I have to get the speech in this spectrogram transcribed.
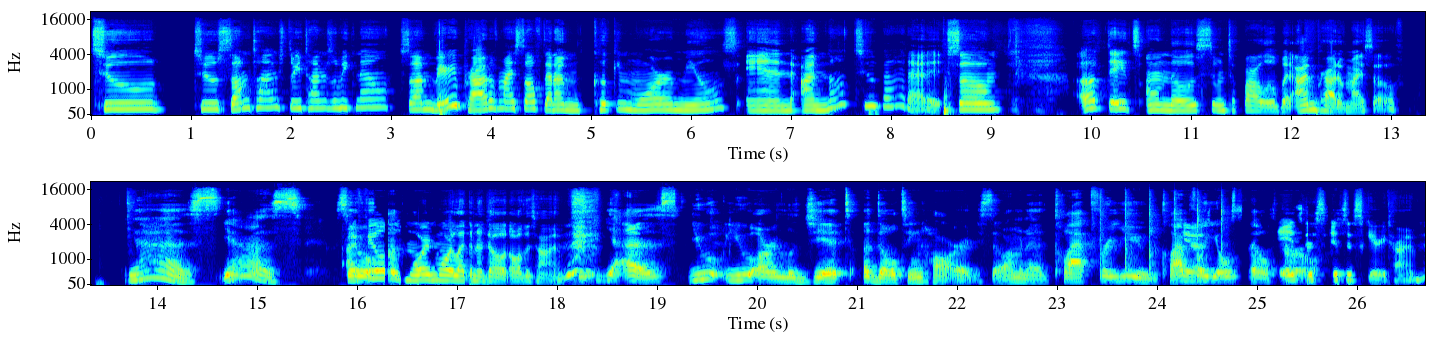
two two sometimes three times a week now. So I'm very proud of myself that I'm cooking more meals and I'm not too bad at it. So updates on those soon to follow, but I'm proud of myself. Yes, yes. So I feel uh, more and more like an adult all the time. yes, you you are legit adulting hard. So I'm gonna clap for you. Clap yeah. for yourself. Girl. It's a, it's a scary time.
